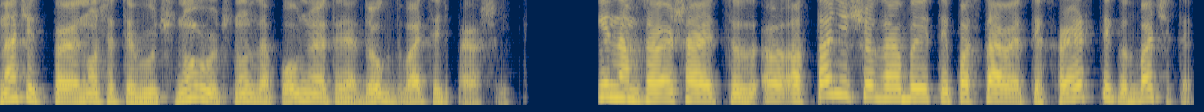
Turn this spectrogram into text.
значить переносите вручну, вручну заповнюєте рядок 21. І нам залишається останнє, що зробити, поставити хрестик. От бачите,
